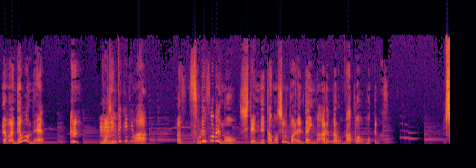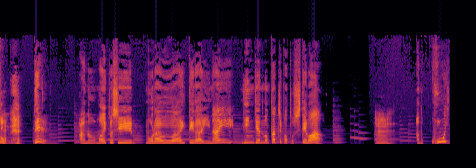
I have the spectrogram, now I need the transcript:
でまあ、でもね、うん個人的には、まあ、それぞれの視点で楽しむバレンタインがあるんだろうなとは思ってます。そうね。で、あの、毎年もらう相手がいない人間の立場としては、うん。あの、こういっ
